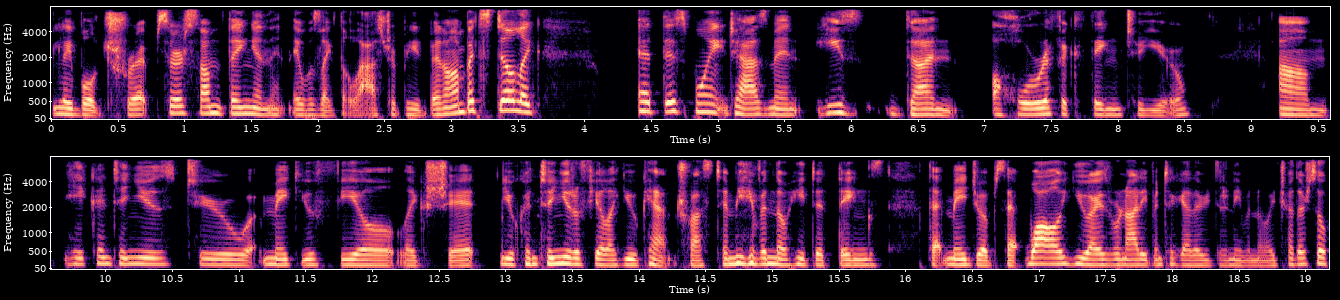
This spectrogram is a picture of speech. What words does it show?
labeled trips or something, and it was like the last trip he'd been on. But still, like at this point, Jasmine, he's done a horrific thing to you. Um, he continues to make you feel like shit. You continue to feel like you can't trust him, even though he did things that made you upset while you guys were not even together. You didn't even know each other. So,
